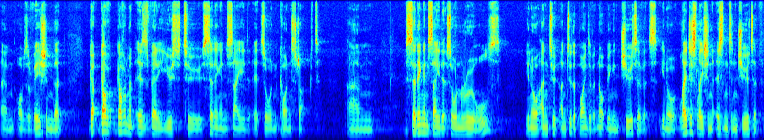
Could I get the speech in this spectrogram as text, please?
um, observation that gov government is very used to sitting inside its own construct, um, sitting inside its own rules, you know, and to, and to the point of it not being intuitive, it's, you know, legislation isn't intuitive.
